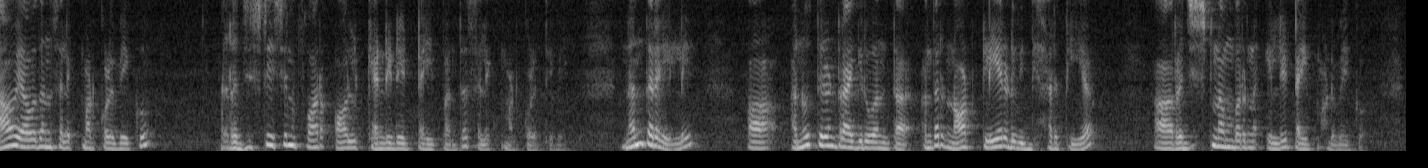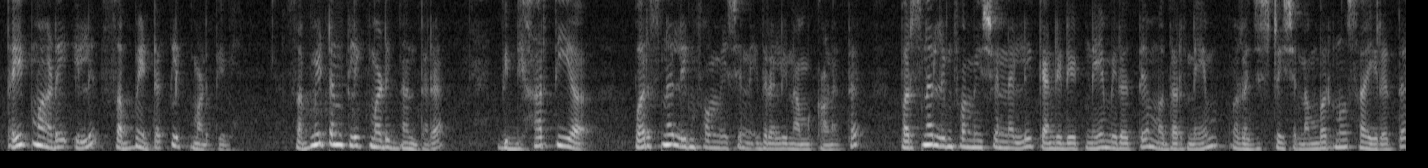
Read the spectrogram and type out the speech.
ನಾವು ಯಾವುದನ್ನು ಸೆಲೆಕ್ಟ್ ಮಾಡ್ಕೊಳ್ಬೇಕು? Registration for all candidate type ಅಂತ ಸೆಲೆಕ್ಟ್ ಮಾಡ್ಕೊಳ್ತೀವಿ. ನಂತರ ಇಲ್ಲಿ ಅನುತ್ತೀರ್ಣರಾಗಿರುವಂಥ ಅಂದರೆ ನಾಟ್ ಕ್ಲಿಯರ್ಡ್ ವಿದ್ಯಾರ್ಥಿಯ ರಿಜಿಸ್ಟರ್ ನಂಬರ್ನ ಇಲ್ಲಿ ಟೈಪ್ ಮಾಡಬೇಕು. ಟೈಪ್ ಮಾಡಿ ಇಲ್ಲಿ ಸಬ್ಮಿಟ್ ಕ್ಲಿಕ್ ಮಾಡ್ತೀವಿ. ಸಬ್ಮಿಟನ್ನು ಕ್ಲಿಕ್ ಮಾಡಿದ ನಂತರ ವಿದ್ಯಾರ್ಥಿಯ ಪರ್ಸ್ನಲ್ ಇನ್ಫಾರ್ಮೇಷನ್ ಇದರಲ್ಲಿ ನಮಗೆ ಕಾಣುತ್ತೆ. ಪರ್ಸ್ನಲ್ ಇನ್ಫಾರ್ಮೇಷನ್ನಲ್ಲಿ ಕ್ಯಾಂಡಿಡೇಟ್ ನೇಮ್ ಇರುತ್ತೆ ಮದರ್ ನೇಮ್ ರಿಜಿಸ್ಟ್ರೇಷನ್ ನಂಬರ್ನೂ ಸಹ ಇರುತ್ತೆ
